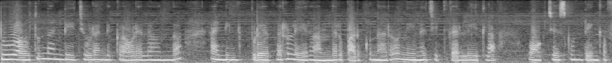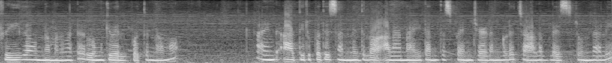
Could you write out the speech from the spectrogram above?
టూ అవుతుందండి. చూడండి క్రౌడ్ ఎలా ఉందో. అండ్ ఇంక ఇప్పుడు ఎవరు లేరు. అందరూ పడుకున్నారు. నేను చిట్టి తల్లి ఇట్లా వాక్ చేసుకుంటే ఇంకా ఫ్రీగా ఉన్నామన్నమాట. రూమ్కి వెళ్ళిపోతున్నాము. అండ్ ఆ తిరుపతి సన్నిధిలో అలా నైట్ అంతా స్పెండ్ చేయడం కూడా చాలా బ్లెస్డ్ ఉండాలి.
